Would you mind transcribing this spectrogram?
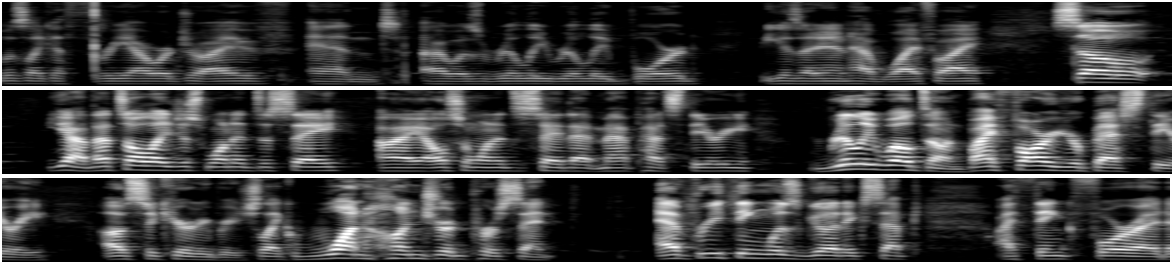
was like a three-hour drive and I was really, really bored because I didn't have Wi-Fi. So yeah, that's all I just wanted to say. I also wanted to say that MatPat's theory, really well done. By far your best theory of security breach, like 100%. Everything was good except I think for a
